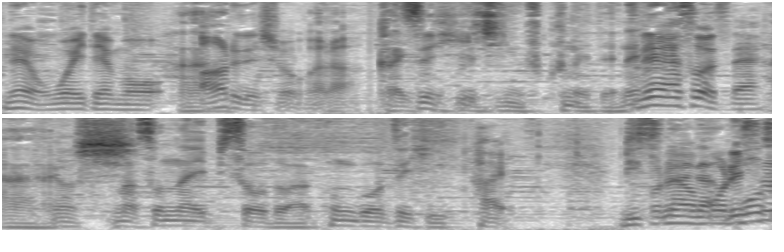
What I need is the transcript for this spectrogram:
ね、思い出もはい。あるでしょうから、外ぜひ国人含めてね。ねそうですね、はい。よし、まあ、そんなエピソードは今後ぜひはい。リスナーがもう少し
